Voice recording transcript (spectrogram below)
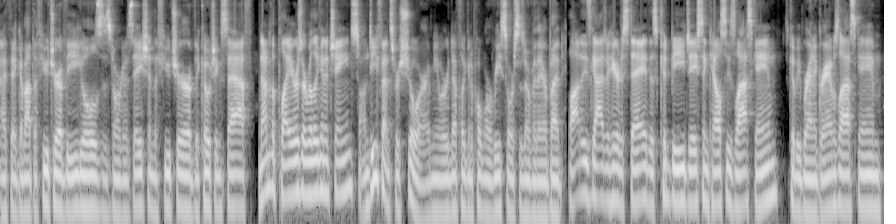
I think about the future of the Eagles as an organization, the future of the coaching staff. None of the players are really going to change. on defense, for sure. I mean, we're definitely going to put more resources over there, but a lot of these guys are here to stay. This could be Jason Kelce's last game. This could be Brandon Graham's last game.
